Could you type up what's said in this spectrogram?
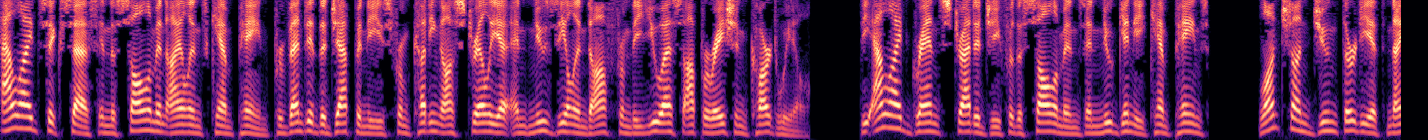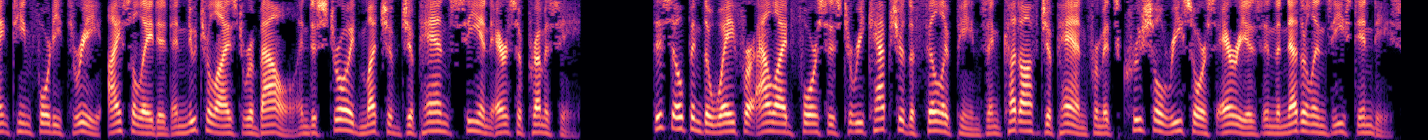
Allied success in the Solomon Islands campaign prevented the Japanese from cutting Australia and New Zealand off from the U.S. Operation Cartwheel. The Allied Grand Strategy for the Solomons and New Guinea campaigns launched on June 30, 1943, isolated and neutralized Rabaul and destroyed much of Japan's sea and air supremacy. This opened the way for Allied forces to recapture the Philippines and cut off Japan from its crucial resource areas in the Netherlands East Indies.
